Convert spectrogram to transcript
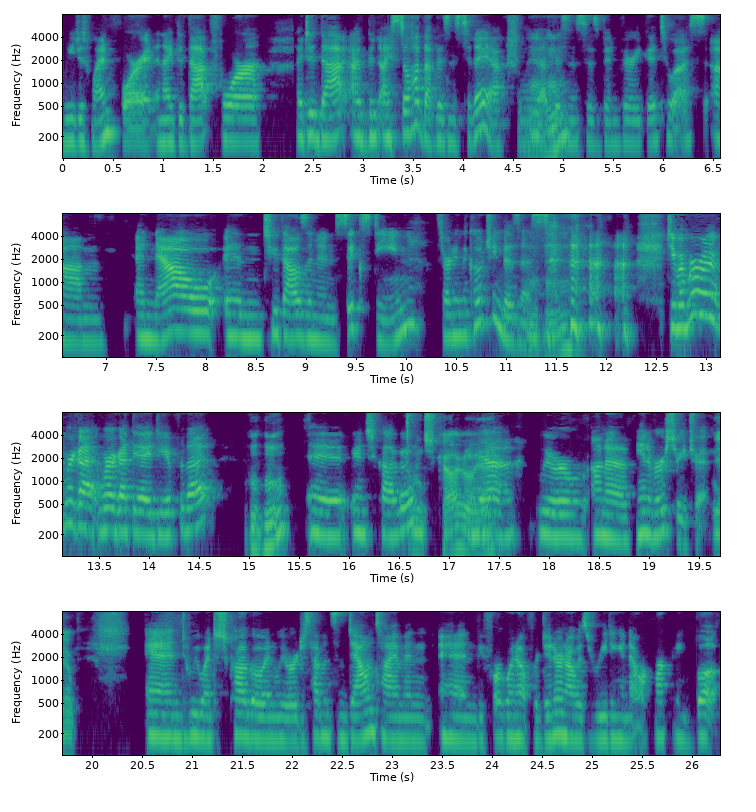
we just went for it. And I did that for, I did that. I've been, I still have that business today, actually. Mhm. That business has been very good to us. Um, and now in 2016, starting the coaching business. Mm-hmm. Do you remember where, we got, where I got the idea for that Mhm. uh, in Chicago? In Chicago, yeah. we were on a anniversary trip. Yep. And we went to Chicago and we were just having some downtime and and before going out for dinner and I was reading a network marketing book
